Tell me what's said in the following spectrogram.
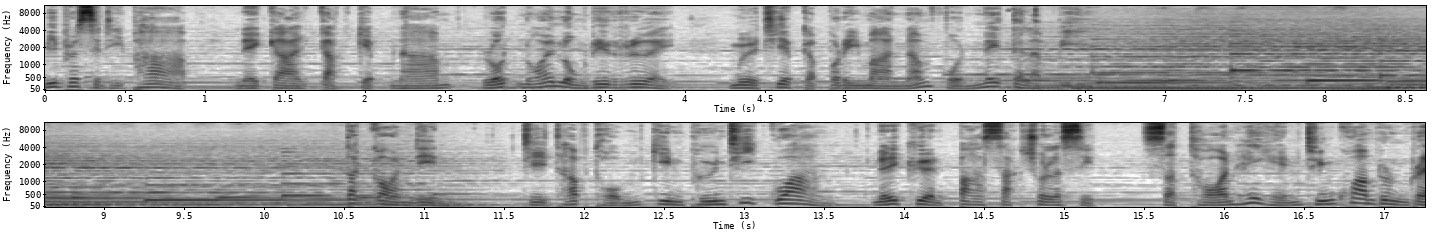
มีประสิทธิภาพในการกักเก็บน้ำลดน้อยลงเรื่อยๆ เมื่อเทียบกับปริมาณน้ำฝนในแต่ละปี ตะกอนดินที่ทับถมกินพื้นที่กว้าง ในเขื่อนป่าสักชลสิทธิ์สะท้อนให้เห็นถึงความรุนแร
